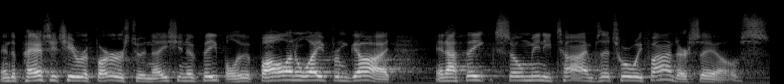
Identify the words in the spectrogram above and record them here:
And the passage here refers to a nation of people who have fallen away from God. And I think so many times that's where we find ourselves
